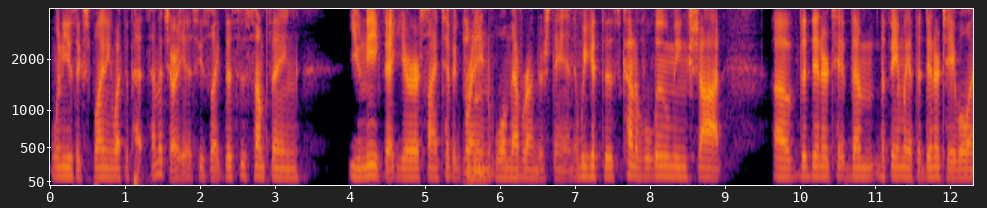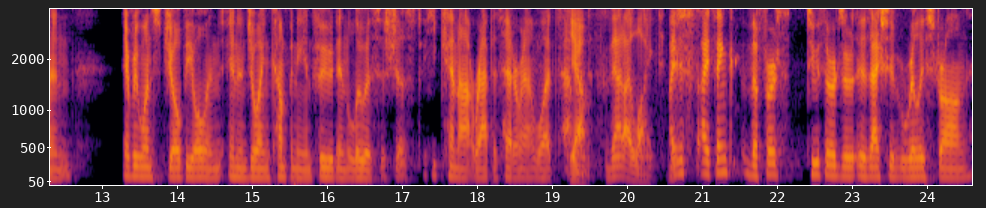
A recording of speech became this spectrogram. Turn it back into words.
when he's explaining what the pet cemetery is, he's like, this is something unique that your scientific mm-hmm. brain will never understand. And we get this kind of looming shot of the dinner ta- them the family at the dinner table and everyone's jovial and, and enjoying company and food and Lewis is just he cannot wrap his head around what's happened. Yeah. That I liked. I just I think the first two thirds is actually really strong.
